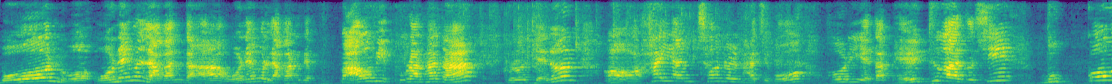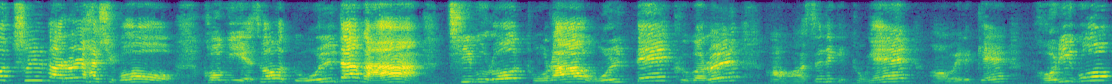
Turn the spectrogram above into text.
먼 원- 원행을 나간다. 원행을 나가는데 마음이 불안하다? 그럴 때는 어, 하얀 천을 가지고 허리에다 벨트 하듯이 묶고 출발을 하시고 거기에서 놀다가 집으로 돌아올 때 그거를 어, 쓰레기통에 어, 이렇게 버리고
